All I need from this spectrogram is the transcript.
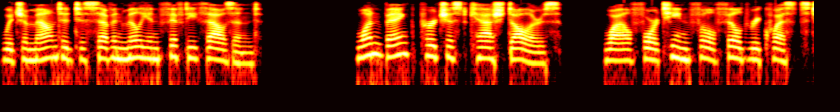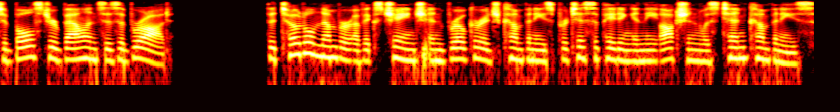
which amounted to 7,050,000. One bank purchased cash dollars, while 14 fulfilled requests to bolster balances abroad. The total number of exchange and brokerage companies participating in the auction was 10 companies.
